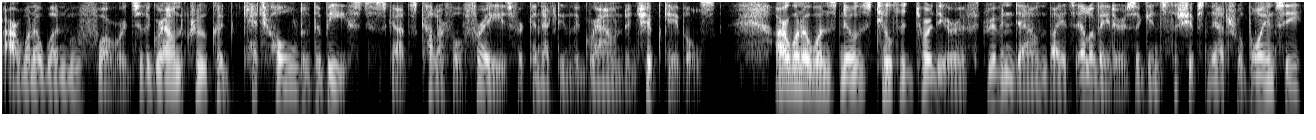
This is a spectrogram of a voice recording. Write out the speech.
R 101 moved forward so the ground crew could catch hold of the beast, Scott's colorful phrase for connecting the ground and ship cables. R 101's nose tilted toward the earth, driven down by its elevators against the ship's natural buoyancy,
